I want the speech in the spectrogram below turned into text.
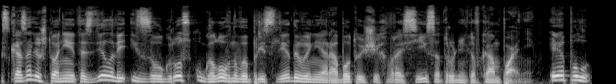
сказали, что они это сделали из-за угроз уголовного преследования работающих в России сотрудников компании. Apple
